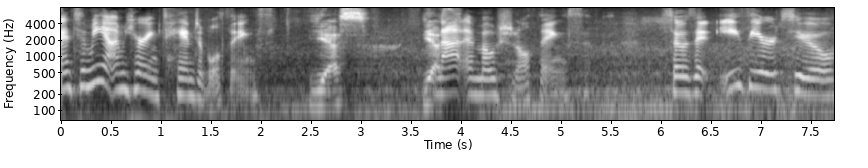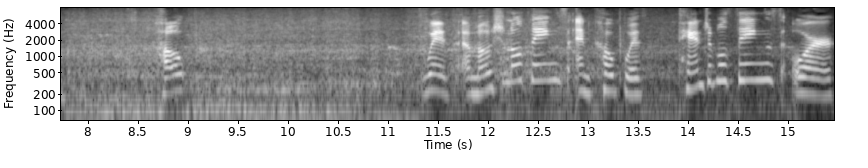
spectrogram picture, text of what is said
And to me, I'm hearing tangible things, yes, yes, not emotional things. So is it easier to hope with emotional things and cope with tangible things or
